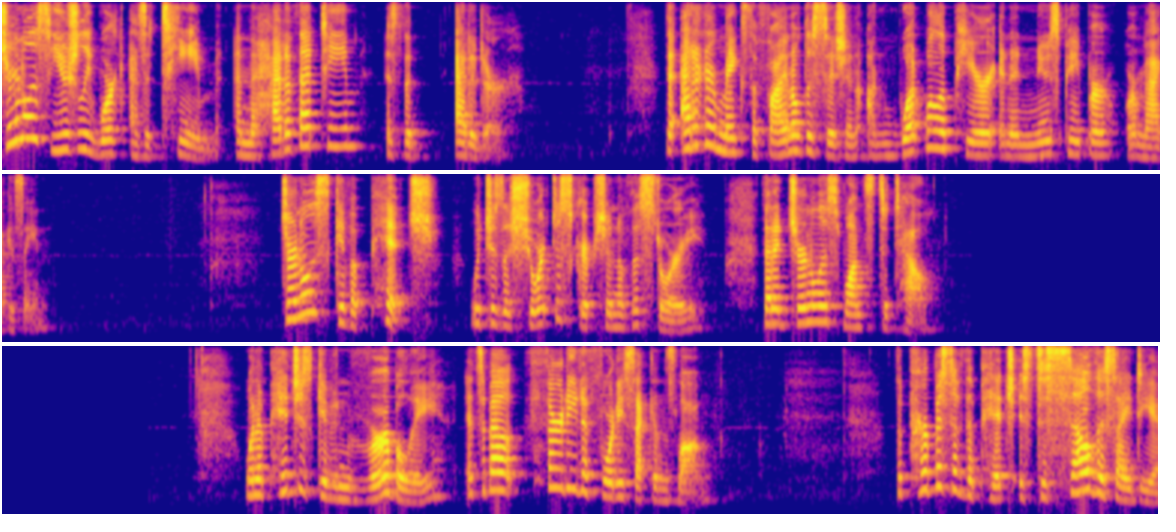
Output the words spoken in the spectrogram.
Journalists usually work as a team, and the head of that team is the editor. The editor makes the final decision on what will appear in a newspaper or magazine. Journalists give a pitch, which is a short description of the story that a journalist wants to tell. When a pitch is given verbally, it's about 30 to 40 seconds long. The purpose of the pitch is to sell this idea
